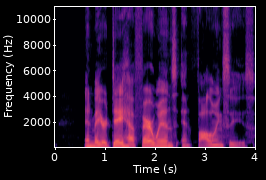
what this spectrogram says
and may your day have fair winds and following seas.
